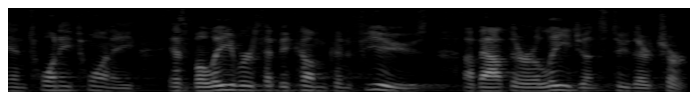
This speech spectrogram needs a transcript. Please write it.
in 2020 is believers have become confused about their allegiance to their church.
